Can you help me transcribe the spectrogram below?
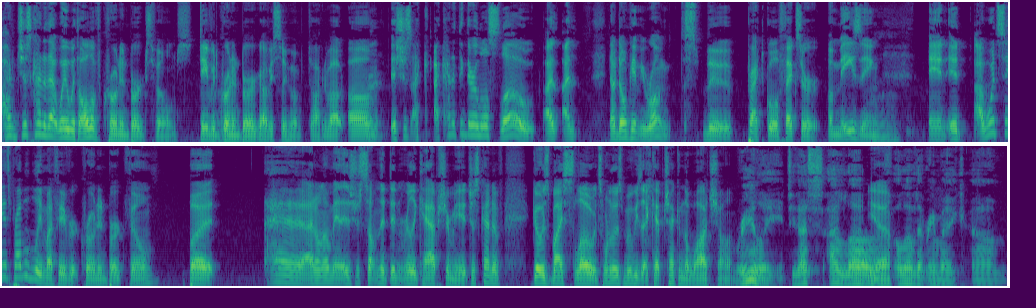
I'm just kind of that way with all of Cronenberg's films. David Cronenberg, obviously, who I'm talking about. Um, Right. it's just I, I kind of think they're a little slow. I, I now don't get me wrong, the practical effects are amazing, Mhm. and it I would say it's probably my favorite Cronenberg film, but. I don't know, man. It's just something that didn't really capture me. It just kind of goes by slow. It's one of those movies I kept checking the watch on. really. See, that's I love. Yeah. I love that remake. Um,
